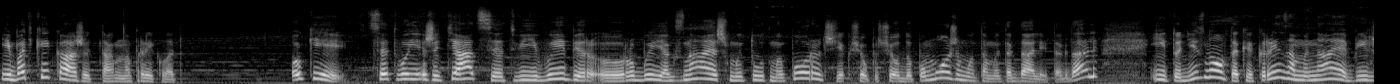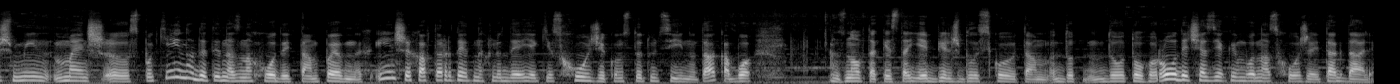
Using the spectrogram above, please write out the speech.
І батьки кажуть там, наприклад, окей. Це твоє життя, це твій вибір. е, Роби, як знаєш, ми тут, ми поруч, якщо що допоможемо, там і так далі. І так далі. І тоді знов таки криза минає більш-менш е, спокійно. Дитина знаходить там певних інших авторитетних людей, які схожі конституційно, так або. Знов таки стає більш близькою там до, до того родича, з яким вона схожа, і так далі.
